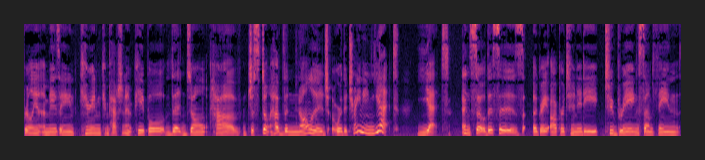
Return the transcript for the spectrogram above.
brilliant, amazing, caring, compassionate people that don't have just don't have the knowledge or the training yet yet. And so this is a great opportunity to bring something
